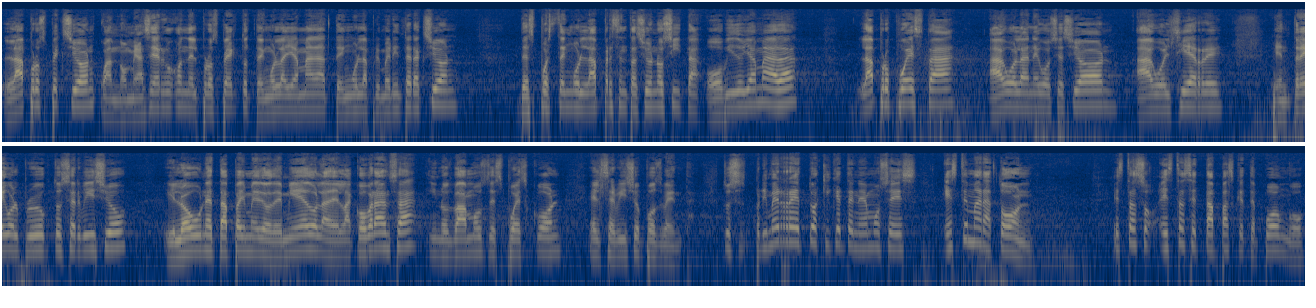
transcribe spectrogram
la prospección, cuando me acerco con el prospecto, tengo la llamada, tengo la primera interacción, después tengo la presentación o cita o videollamada, la propuesta, hago la negociación, hago el cierre, entrego el producto o servicio y luego una etapa y medio de miedo, la de la cobranza, y nos vamos después con el servicio postventa. Entonces, primer reto aquí que tenemos es este maratón, estas, estas etapas que te pongo,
